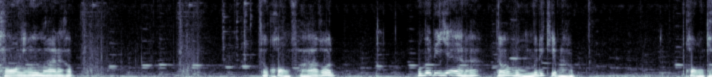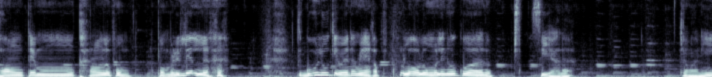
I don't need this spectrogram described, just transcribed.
ทองยังไม่มานะครับแล้วของฟ้าก็ก็ไม่ได้แย่นะ แต่ว่าผมไม่ได้เก็บนะครับ ของทองเต็มครั้งแล้วผมผมไม่ได้เล่นเลยนะแต่กูไม่รู้เก็บไว้ทำไมครับรอลงมาเล่นก็กลัวแบบเสียนะจังหวะนี้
